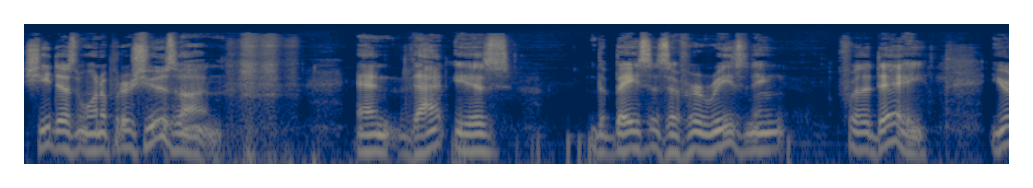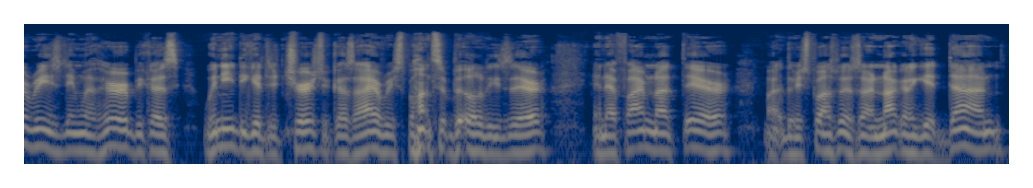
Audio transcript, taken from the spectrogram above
She doesn't want to put her shoes on. And that is the basis of her reasoning for the day. You're reasoning with her because we need to get to church because I have responsibilities there, and if I'm not there, my, the responsibilities are not going to get done,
